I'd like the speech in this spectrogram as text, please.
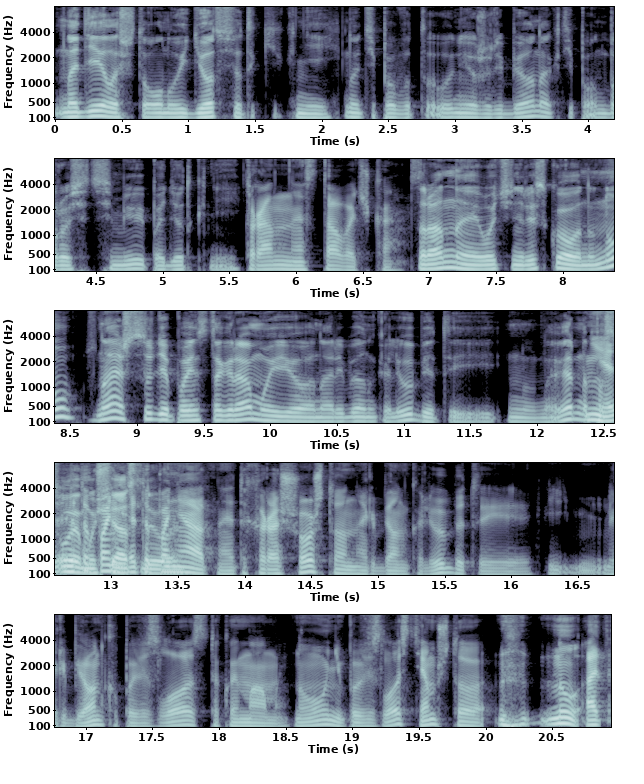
надеялась, что он уйдет все-таки к ней. Ну, типа, вот у нее же ребенок, типа, он бросит семью и пойдет к ней. Странная ставочка. Странная и очень рискованно. Ну, знаешь, судя по инстаграму ее, она ребенка любит и, ну, наверное, по-своему счастлива. это понятно, это хорошо, что она ребенка ребенка любит, и, и ребенку повезло с такой мамой. Ну, не повезло с тем, что... ну, от,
